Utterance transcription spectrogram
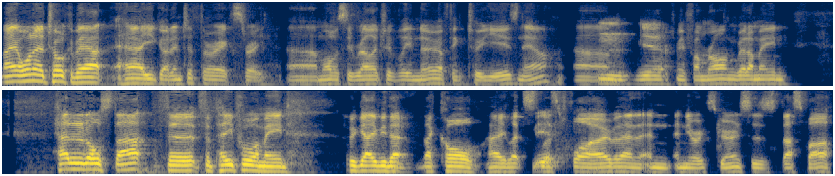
Mate, I want to talk about how you got into 3x3. Um, obviously, relatively new. I think two years now. Um, Mm, yeah, correct me if I'm wrong, but I mean, how did it all start for, for people? I mean, who gave you that, that call? Hey, let's Yeah. let's fly over that and, and, and your experiences thus far.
